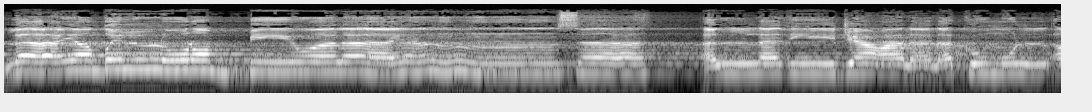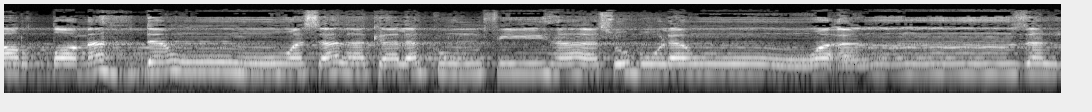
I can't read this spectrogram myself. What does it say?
لا يضل ربي ولا ينسى. الذي جعل لكم الأرض مهدا وسلك لكم فيها سبلا وأنزل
